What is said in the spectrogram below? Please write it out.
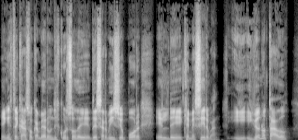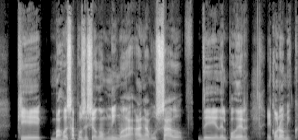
En este caso, cambiar un discurso de, servicio por el de que me sirvan. Y, yo he notado que bajo esa posición omnímoda han abusado del poder económico,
